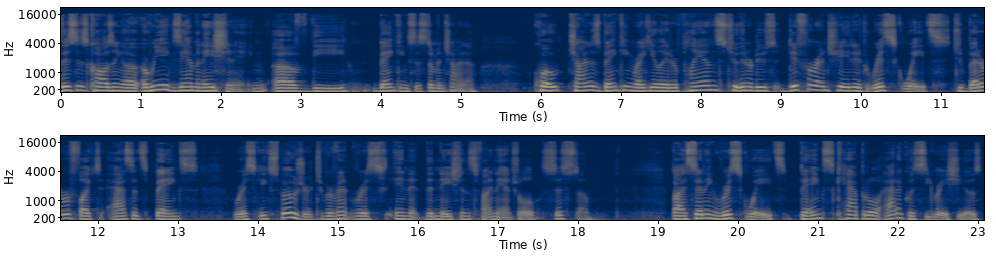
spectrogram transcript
this is causing a, a re-examination of the banking system in China. Quote, China's banking regulator plans to introduce differentiated risk weights to better reflect assets banks' risk exposure to prevent risks in the nation's financial system. By setting risk weights, banks' capital adequacy ratios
